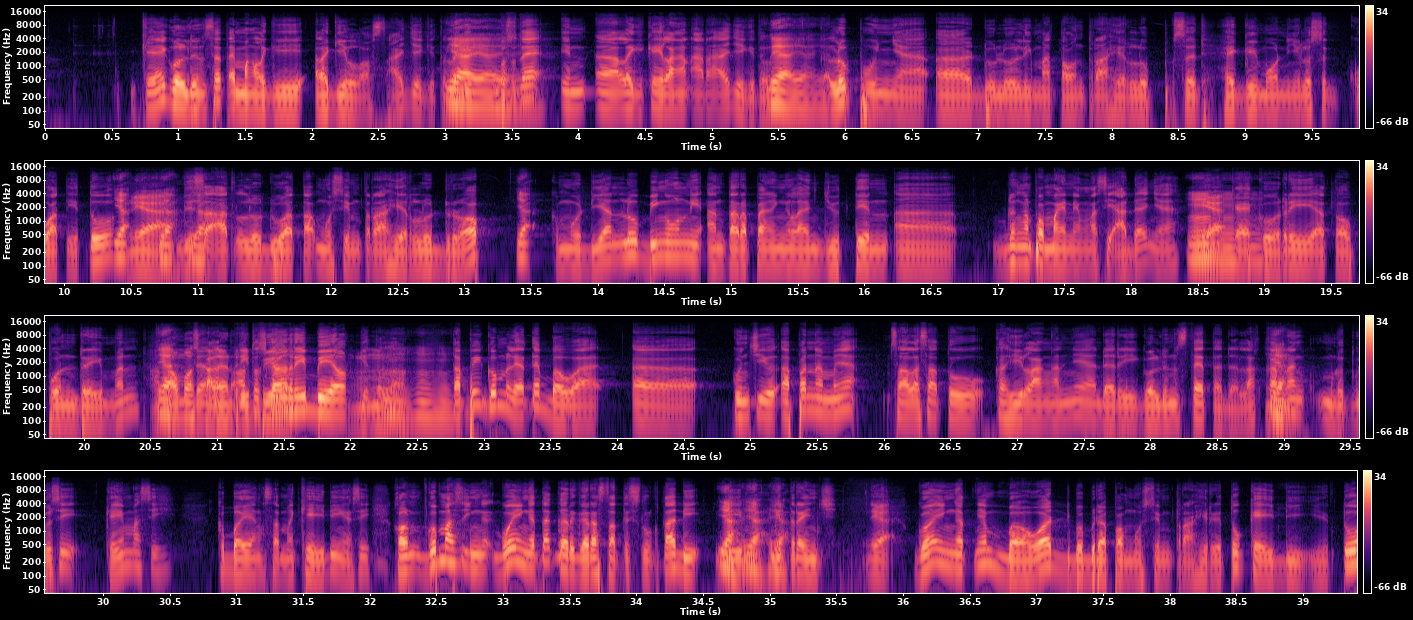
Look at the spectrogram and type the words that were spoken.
kayaknya Golden State emang lagi lagi lost aja gitu. Ya, Lagi, ya, ya, maksudnya in- eh, lagi kehilangan arah aja gitu. Ya, ya, ya. Lu punya eh, dulu lima tahun terakhir lu hegemoni lu sekuat itu. Ya, Ya. ya, Di ya. saat lu dua ta- musim terakhir lu drop, Ya. kemudian lu bingung nih antara pengen ngelanjutin eh, dengan pemain yang masih adanya, Iya. kayak Curry ataupun Draymond, Atau mau sekalian atau rebuild. sekalian rebuild gitu loh. Mhm. Tapi gue melihatnya bahwa eh, kunci apa namanya salah satu kehilangannya dari Golden State adalah karena menurut gue sih kayaknya masih kebayang sama KD gak sih? Kalau gue masih ingat, gue ingetnya gara-gara statistik tadi Ya, di ya, ya. mid range. Ya. Gue ingatnya bahwa di beberapa musim terakhir itu KD itu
